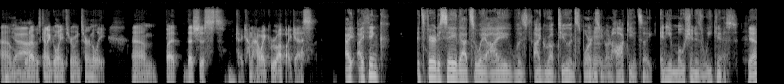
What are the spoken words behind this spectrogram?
um, yeah. what i was kind of going through internally. Um, but that's just kind of how i grew up i guess. I i think it's fair to say that's the way i was i grew up too in sports mm-hmm. you know in hockey it's like any emotion is weakness. Yeah.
